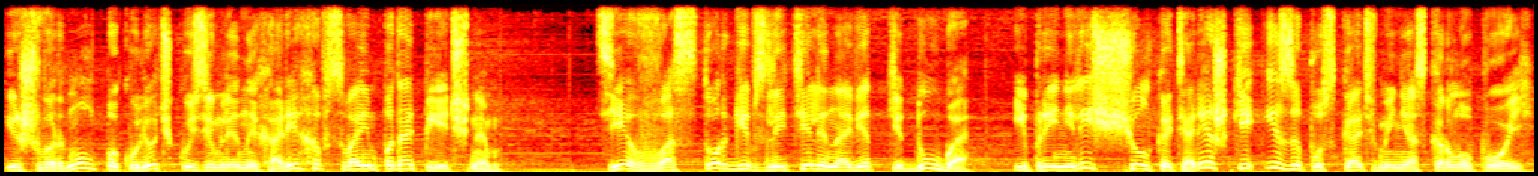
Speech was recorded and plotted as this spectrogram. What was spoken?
и швырнул по кулечку земляных орехов своим подопечным. Те в восторге взлетели на ветки дуба и принялись щелкать орешки и запускать в меня скорлупой.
